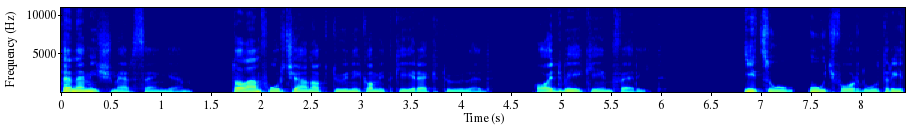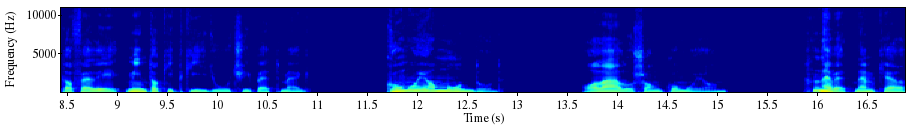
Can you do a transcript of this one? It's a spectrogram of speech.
te nem ismersz engem. Talán furcsának tűnik, amit kérek tőled. Hagyd békén Ferit. Icu úgy fordult Rita felé, mint akit kígyó csipett meg. Komolyan mondod? Halálosan komolyan. Nevet nem kell.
